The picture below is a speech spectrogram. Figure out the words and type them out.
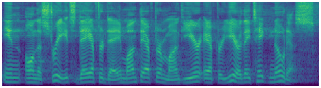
in on the streets day after day, month after month, year after year, they take notice.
